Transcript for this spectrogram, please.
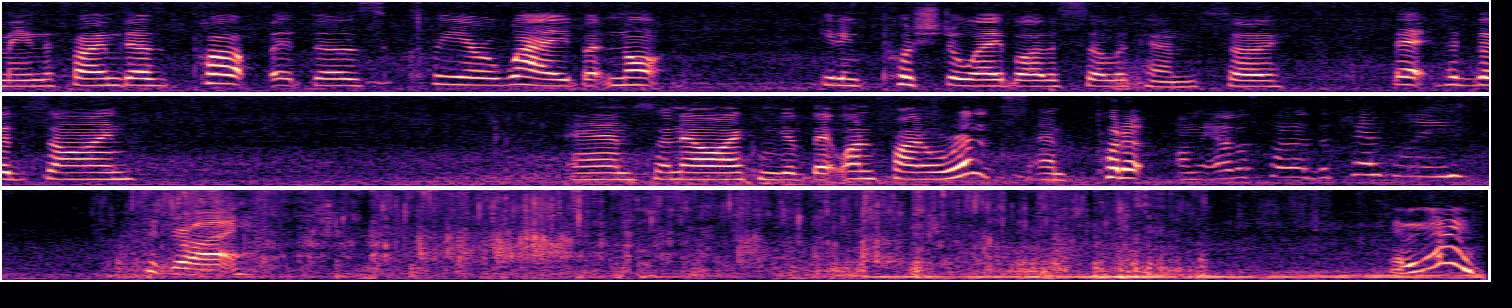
I mean the foam does pop, it does clear away but not getting pushed away by the silicone so that's a good sign and so now I can give that one final rinse and put it on the other side of the trampoline to dry. There we go.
